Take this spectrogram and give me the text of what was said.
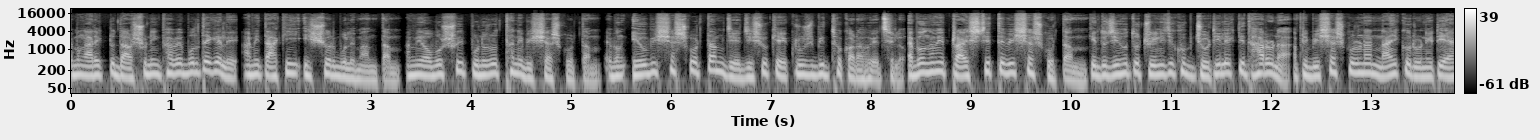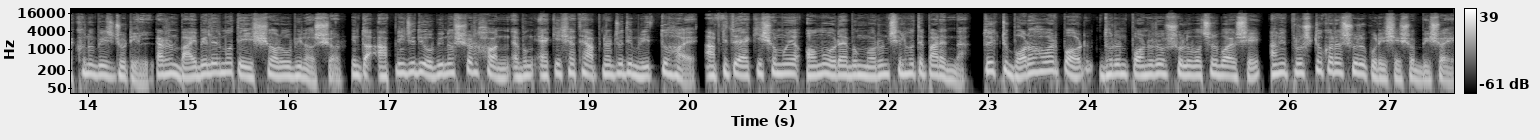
এবং আরেকটু দার্শনিকভাবে বলতে গেলে আমি তাকেই ঈশ্বর বলে মানতাম। আমি অবশ্যই পুনরুত্থানে বিশ্বাস করতাম এবং এও বিশ্বাস করতাম যে যিশুকে ক্রুশবিদ্ধ করা হয়েছিল। এবং আমি প্রায়শ্চিত্তে বিশ্বাস করতাম। কিন্তু যেহেতু ট্রিনিটি খুব জটিল একটি ধারণা, আপনি বিশ্বাস করুন আর নাই করুন, এটি এখনও বেশ জটিল। কারণ বাইবেলের মতে ঈশ্বর অবিনশ্বর। কিন্তু আপনি যদি অবিনশ্বর হন এবং একই সাথে আপনার যদি মৃত্যু হয়, আপনি তো একই সময়ে অমর এবং মরণশীল হতে পারেন না। তো একটু বড় হওয়ার পর, ধরুন পনেরো ষোলো বছর বয়সে, আমি প্রশ্ন করা শুরু করি সেসব বিষয়ে,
